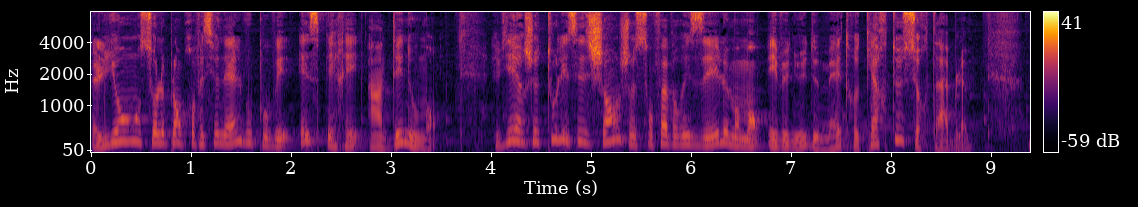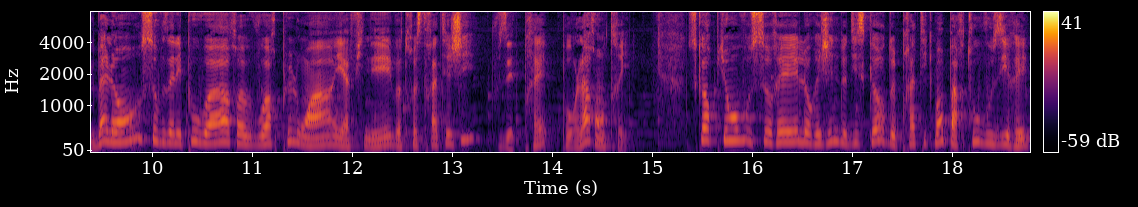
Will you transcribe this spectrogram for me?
Lion, sur le plan professionnel, vous pouvez espérer un dénouement. Vierge, tous les échanges sont favorisés, le moment est venu de mettre carte sur table. Balance, vous allez pouvoir voir plus loin et affiner votre stratégie. Vous êtes prêt pour la rentrée. Scorpion, vous serez l'origine de discorde pratiquement partout où vous irez.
